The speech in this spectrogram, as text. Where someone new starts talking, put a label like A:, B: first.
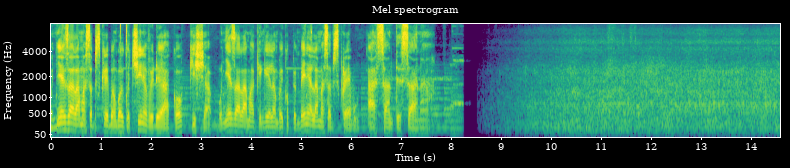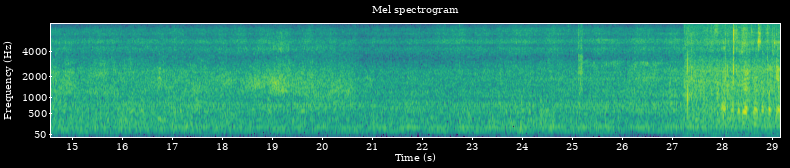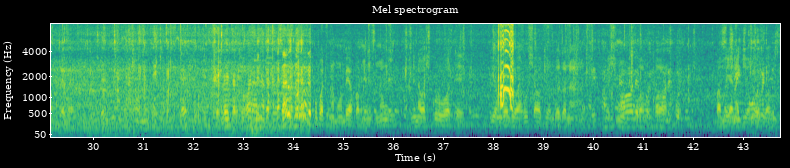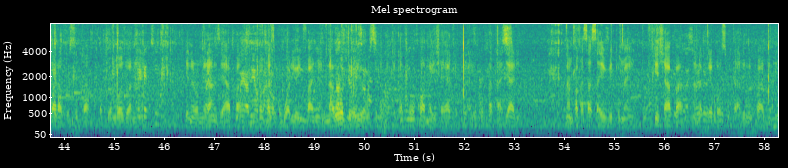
A: bonyeza alama subscribe ambayo iko chini ya video yako, kisha bonyeza alama ya kengele ambayo iko pembeni ya alama ya subscribe. Asante sana.
B: Kubwa tunamwombea kwa Mwenyezi Mungu. Ninawashukuru wote viongozi wa Arusha wakiongozwa na Mheshimiwa mkuu wa mkoa pamoja na viongozi wa wizara husika wakiongozwa na General Miranzi hapa kwa kazi kubwa walioifanya na wote waliohusika katika kuokoa maisha yake kule alipopata ajali, na mpaka sasa hivi tumefikisha hapa na napeleka hospitalini kwa ajili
